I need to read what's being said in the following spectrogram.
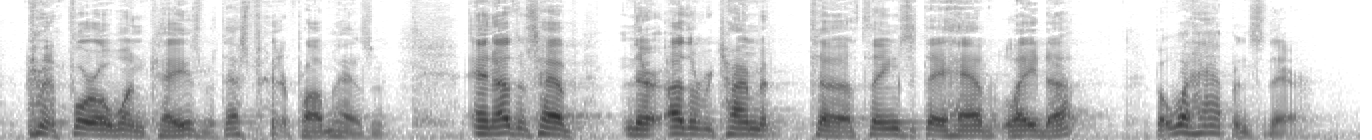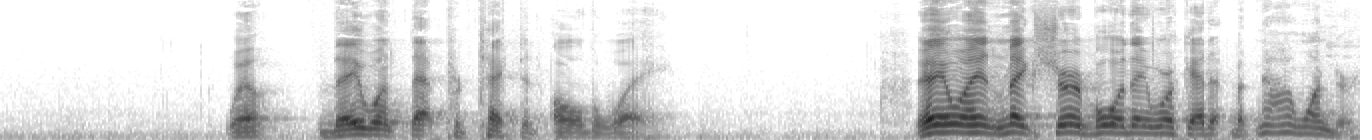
401ks, but that's been a problem, hasn't it? And others have their other retirement uh, things that they have laid up. But what happens there? Well, they want that protected all the way. They want to make sure, boy, they work at it. But now I wonder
